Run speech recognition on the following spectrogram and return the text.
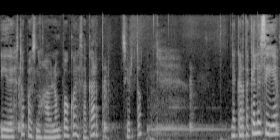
y de esto pues nos habla un poco de esa carta, ¿cierto? La carta que le sigue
